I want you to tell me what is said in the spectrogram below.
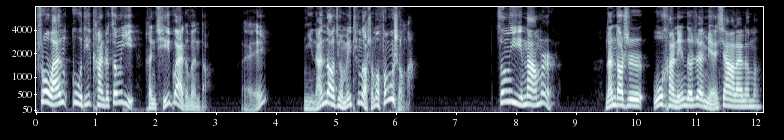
说完，顾迪看着曾毅，很奇怪地问道：“哎，你难道就没听到什么风声吗？”曾毅纳闷了，难道是吴汉林的任免下来了吗？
